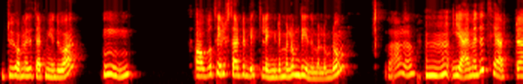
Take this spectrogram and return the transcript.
Du har meditert mye, du òg? Mm. Av og til så er det litt lengre mellom dine mellomrom. Det er det. Mm. Jeg mediterte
